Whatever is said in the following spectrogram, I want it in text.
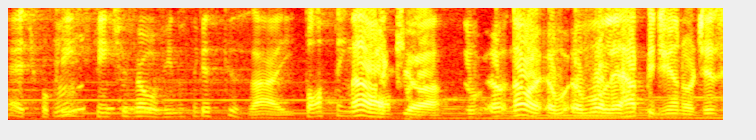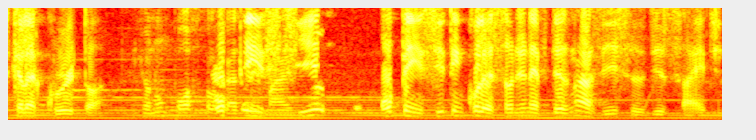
É, tipo, quem, quem estiver ouvindo tem que pesquisar aí. Totem Não, aqui, ó. Eu- não, eu, eu vou ler rapidinho a notícia que ela é curta, ó. Que eu não posso colocar essa imagem. OpenSea, tem coleção de NFTs nazistas, diz site.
